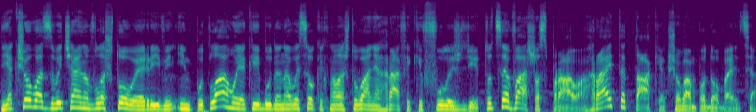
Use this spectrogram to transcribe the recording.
Якщо вас звичайно влаштовує рівень інпут лагу, який буде на високих налаштуваннях графіків Full HD, то це ваша справа. Грайте так, якщо вам подобається.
